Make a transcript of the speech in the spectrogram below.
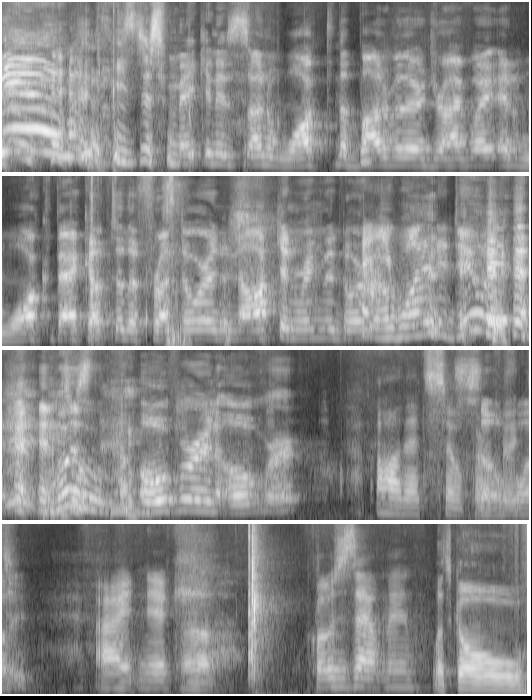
a.m. He's just making his son walk to the bottom of their driveway and walk back up to the front door and knock and ring the doorbell. Hey, you wanted to do it. And just over and over. Oh, that's so perfect. So funny. All right, Nick, Uh, close us out, man. Let's go.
